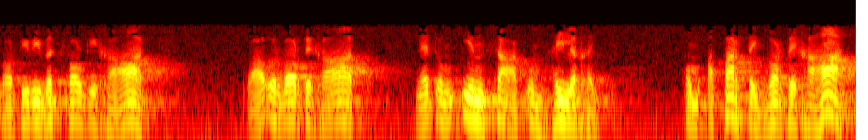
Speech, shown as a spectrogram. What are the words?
Word hierdie wit volkie gehaat? Waaroor word hy gehaat? Net om een saak, om heiligheid. Om apartheid word hy gehaat.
